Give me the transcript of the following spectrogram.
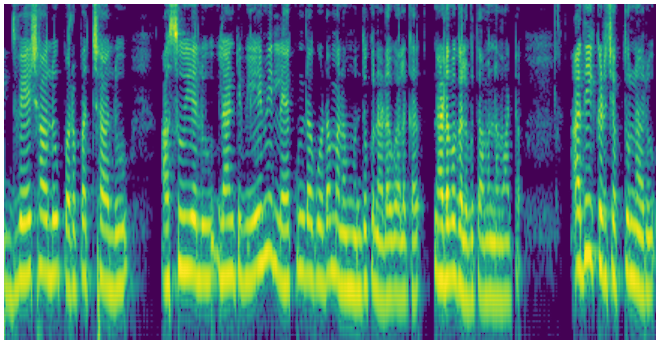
ద్వేషాలు పొరపచ్చాలు అసూయలు ఇలాంటివి ఏమీ లేకుండా కూడా మనం ముందుకు నడవగలగ నడవగలుగుతామన్నమాట. అది ఇక్కడ చెప్తున్నారు.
